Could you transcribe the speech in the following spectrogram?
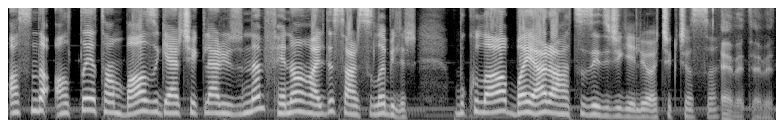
aslında altta yatan bazı gerçekler yüzünden fena halde sarsılabilir. Bu kulağa bayağı rahatsız edici geliyor açıkçası. Evet, evet.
